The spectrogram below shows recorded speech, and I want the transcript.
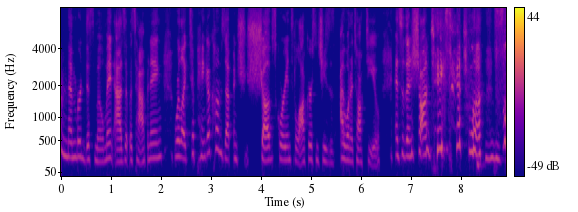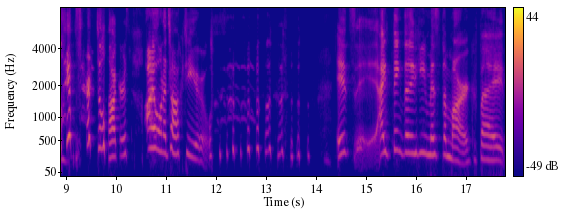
remembered this moment as it was happening, where like Topanga comes up and she shoves Corey into the lockers and she says, I want to talk to you. And so then Sean takes Angela, slams her into lockers. I want to talk to you. it's i think that he missed the mark but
